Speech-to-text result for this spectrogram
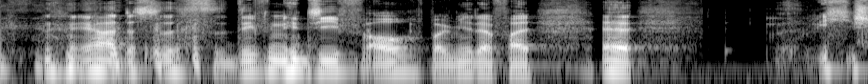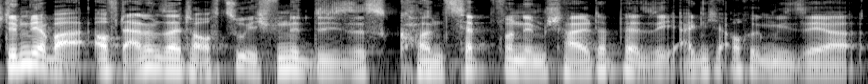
ja, das ist definitiv auch bei mir der Fall. Äh, ich stimme dir aber auf der anderen Seite auch zu. Ich finde dieses Konzept von dem Schalter per se eigentlich auch irgendwie sehr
